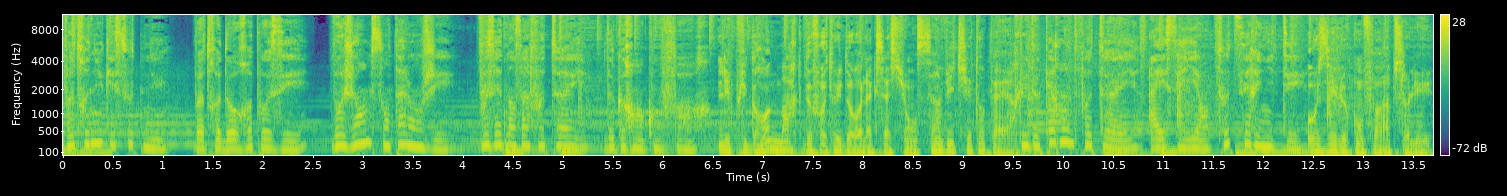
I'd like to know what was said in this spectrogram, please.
votre nuque est soutenue, votre dos reposé, vos jambes sont allongées. Vous êtes dans un fauteuil de grand confort. Les plus grandes marques de fauteuils de relaxation s'invitent chez Topair. Plus de 40 fauteuils à essayer en toute sérénité. Osez le confort absolu.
